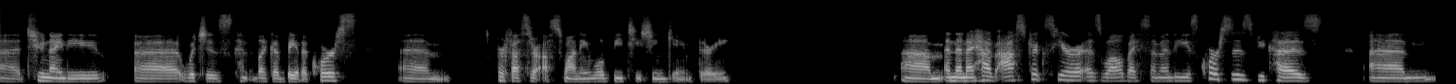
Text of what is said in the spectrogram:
uh, 290, uh, which is kind of like a beta course, um, Professor Aswani will be teaching game theory. Um, and then I have asterisks here as well by some of these courses because um,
